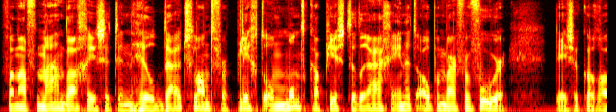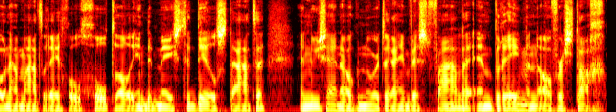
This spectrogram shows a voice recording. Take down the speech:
Vanaf maandag is het in heel Duitsland verplicht om mondkapjes te dragen in het openbaar vervoer. Deze coronamaatregel gold al in de meeste deelstaten en nu zijn ook Noord-Rijn-Westfalen en Bremen overstag.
